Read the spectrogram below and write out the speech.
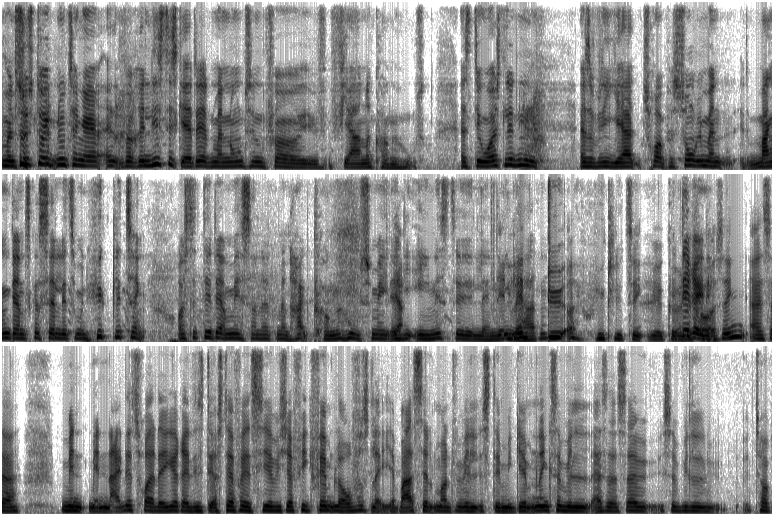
Men synes du ikke, nu tænker jeg, at hvor realistisk er det, at man nogensinde får øh, fjernet kongehuset? Altså, det er jo også lidt en... Altså, fordi jeg tror personligt, man, mange danskere ser det lidt som en hyggelig ting. Og så det der med sådan, at man har et kongehus som en ja. Af de eneste lande Det er i en lidt verden. dyr, hyggelig ting, vi har kørt Det er for os. Ikke? Altså, men, men nej, det tror jeg da ikke er realistisk. Det er også derfor, jeg siger, at hvis jeg fik fem lovforslag, jeg bare selv måtte vælge stemme igennem, ikke? Så, ville, altså, så, så ville top,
